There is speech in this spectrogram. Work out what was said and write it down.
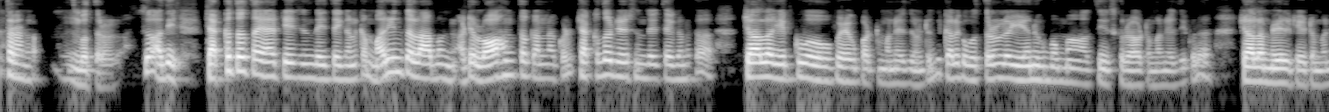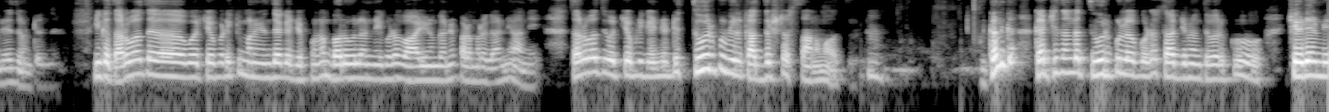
ఉత్తరంలో. ఉత్తరంలో. సో అది చెక్కతో తయారు చేసింది అయితే కనుక మరింత లాభం అంటే లోహంతో కన్నా కూడా చెక్కతో చేసింది అయితే కనుక చాలా ఎక్కువ ఉపయోగపడటం అనేది ఉంటుంది. కనుక ఉత్తరంలో ఏనుగు బొమ్మ తీసుకురావటం అనేది కూడా చాలా మేలు చేయటం అనేది ఉంటుంది. ఇంకా తర్వాత వచ్చేప్పటికి మనం ఇందాక చెప్పుకున్నాం బరువులన్నీ కూడా వాయువు కానీ పడమర కానీ అని. తర్వాత వచ్చేప్పటికి ఏంటంటే తూర్పు వీళ్ళకి అదృష్ట స్థానం అవుతుంది. కనుక ఖచ్చితంగా తూర్పులో కూడా సాధ్యమైనంత వరకు చెడేమి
